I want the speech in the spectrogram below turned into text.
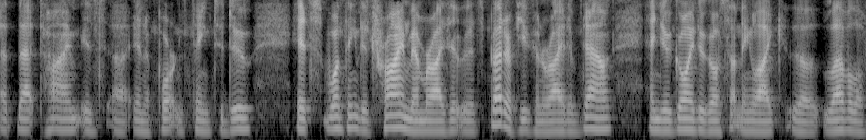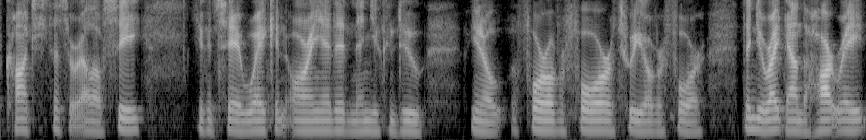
at that time is uh, an important thing to do. It's one thing to try and memorize it, but it's better if you can write them down. And you're going to go something like the level of consciousness or LOC. You can say awake and oriented, and then you can do, you know, four over four, three over four. Then you write down the heart rate,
